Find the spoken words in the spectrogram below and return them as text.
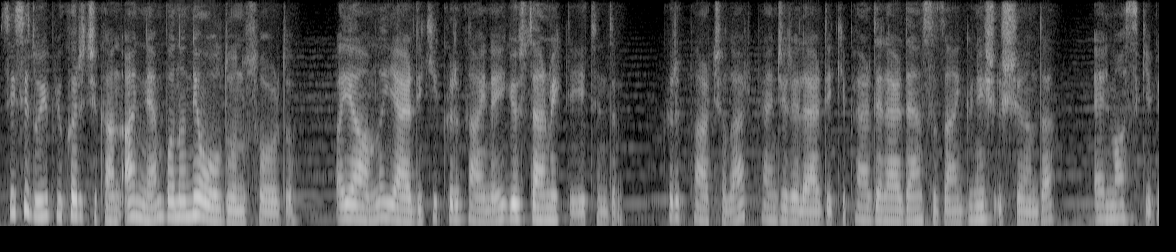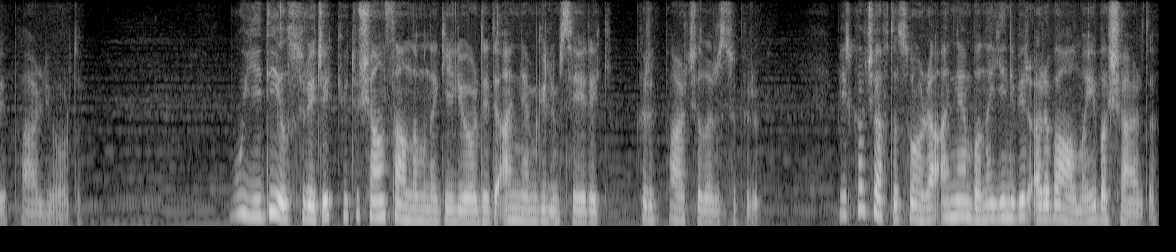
Sesi duyup yukarı çıkan annem bana ne olduğunu sordu. Ayağımla yerdeki kırık aynayı göstermekle yetindim. Kırık parçalar pencerelerdeki perdelerden sızan güneş ışığında elmas gibi parlıyordu. Bu yedi yıl sürecek kötü şans anlamına geliyor dedi annem gülümseyerek, kırık parçaları süpürüp. Birkaç hafta sonra annem bana yeni bir araba almayı başardı.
